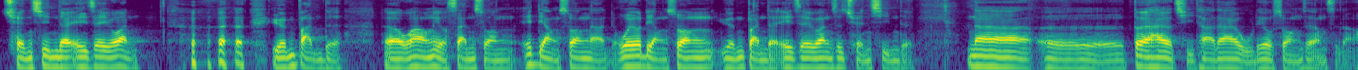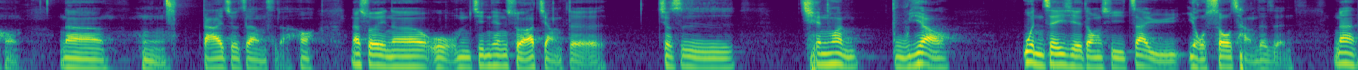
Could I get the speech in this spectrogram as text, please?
全新的 AJ One，原版的，呃，我好像有三双，诶，两双啦，我有两双原版的 AJ One 是全新的，那呃，对，还有其他大概五六双这样子的哈，那嗯，大概就这样子了哈，那所以呢，我我们今天所要讲的，就是千万不要问这一些东西，在于有收藏的人，那。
